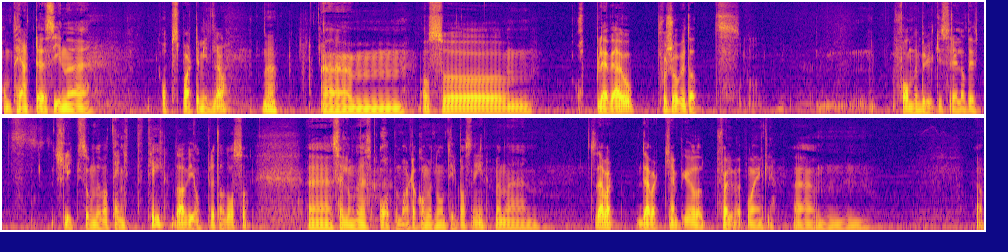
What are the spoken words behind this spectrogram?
håndterte sine oppsparte midler. Ja. Um, og så opplever jeg jo for så vidt at fondet brukes relativt slik som det var tenkt til da vi oppretta det også. Eh, selv om det åpenbart har kommet noen tilpasninger. Men, eh, så det har, vært, det har vært kjempegøy å følge med på, egentlig. Um, ja.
